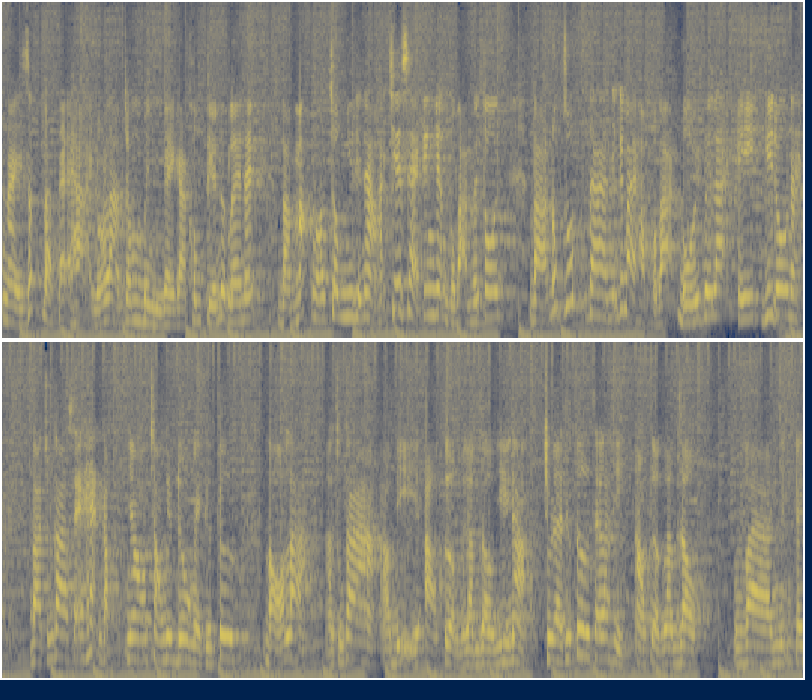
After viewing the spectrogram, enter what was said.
này rất là tệ hại, nó làm cho mình ngày càng không tiến được lên đấy và mắc nó trông như thế nào, hãy chia sẻ kinh nghiệm của bạn với tôi. Và đúc rút ra những cái bài học của bạn đối với lại cái video này. Và chúng ta sẽ hẹn gặp nhau trong video ngày thứ tư. Đó là à, chúng ta à, bị ảo tưởng về làm giàu như thế nào. Chủ đề thứ tư sẽ là gì? Ảo tưởng làm giàu và những cái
